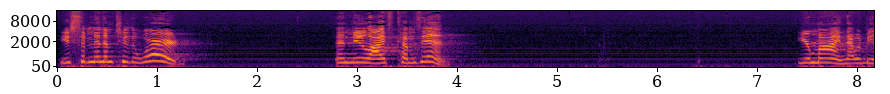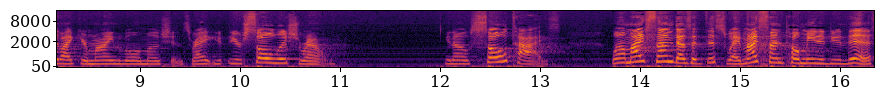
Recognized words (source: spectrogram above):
You submit them to the Word, and new life comes in. your mind, that would be like your mind, will, emotions, right? Your, your soulish realm. You know, soul ties. Well, my son does it this way. My son told me to do this.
